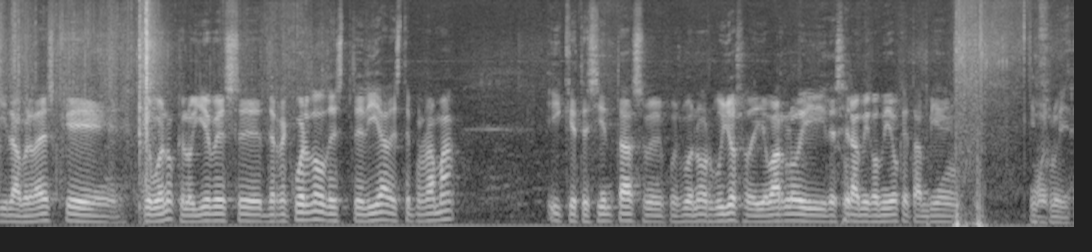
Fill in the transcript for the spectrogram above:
y la verdad es que, bueno, que lo lleves eh, de recuerdo de este día, de este programa, y que te sientas, pues bueno, orgulloso de llevarlo y de ser amigo mío que también influye.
